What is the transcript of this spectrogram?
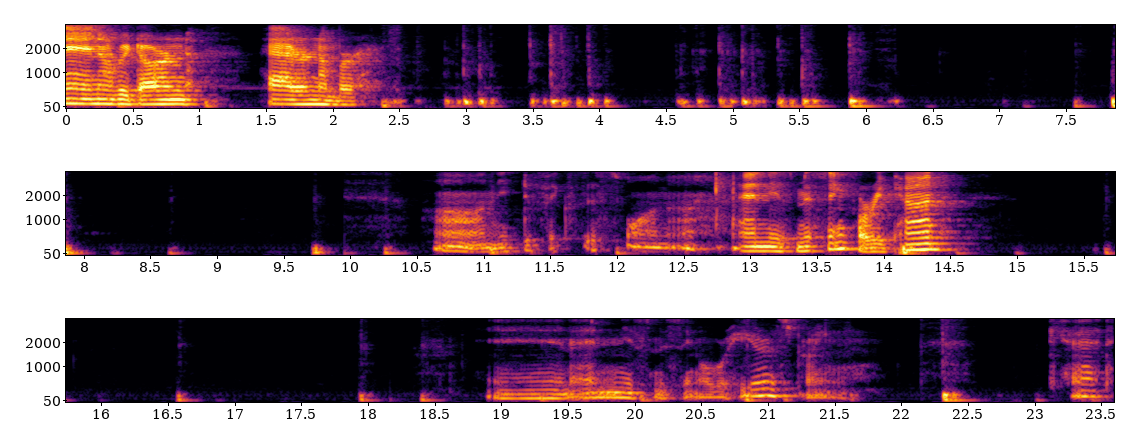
and return error number. Uh, need to fix this one. Uh, N is missing for return. And N is missing over here, string cat.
